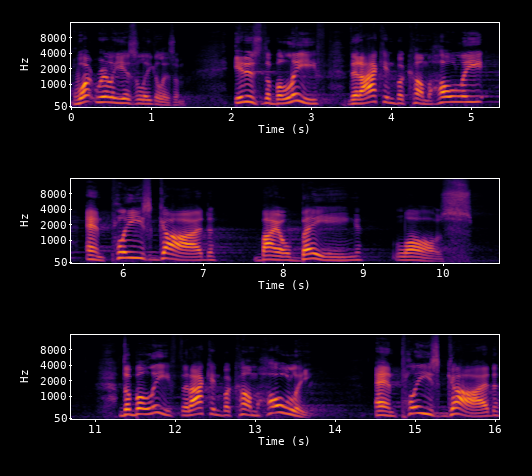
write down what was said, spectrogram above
What really is legalism? It is the belief that I can become holy and please God by obeying laws. The belief that I can become holy and please God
